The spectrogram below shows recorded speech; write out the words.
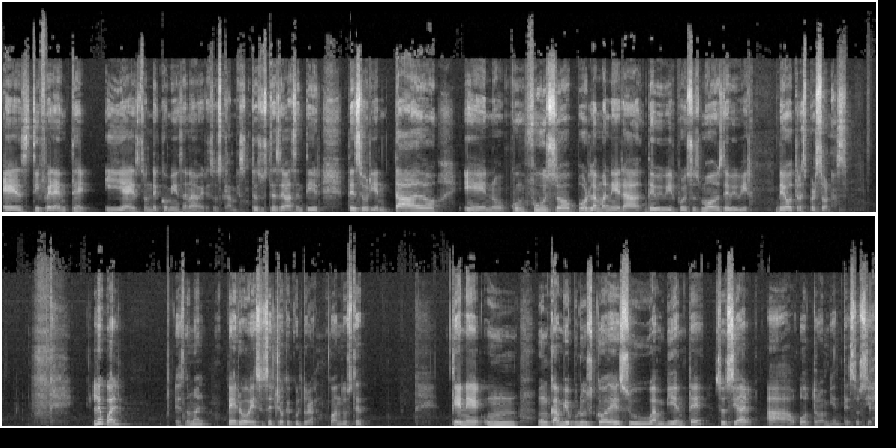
es diferente y es donde comienzan a ver esos cambios. Entonces usted se va a sentir desorientado, eh, no, confuso por la manera de vivir, por esos modos de vivir de otras personas. Lo cual es normal, pero eso es el choque cultural. Cuando usted tiene un, cambio brusco de su ambiente social a otro ambiente social.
